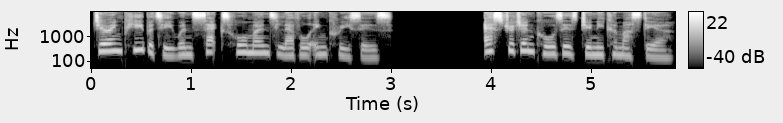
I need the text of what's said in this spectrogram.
During puberty when sex hormones level increases. Estrogen causes gynecomastia.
